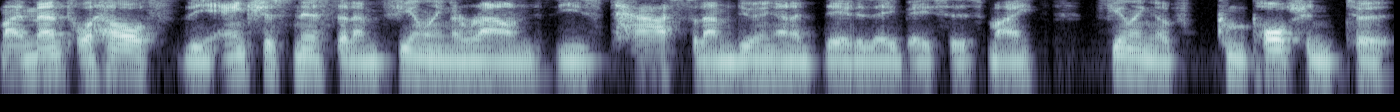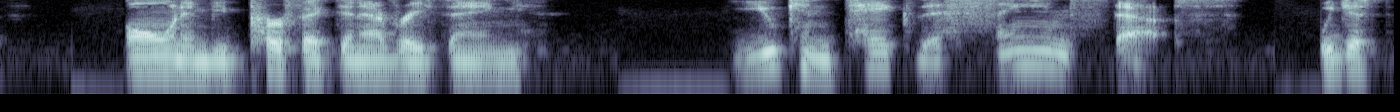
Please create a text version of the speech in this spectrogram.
my mental health, the anxiousness that I'm feeling around these tasks that I'm doing on a day to day basis, my feeling of compulsion to own and be perfect in everything. You can take the same steps. We just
